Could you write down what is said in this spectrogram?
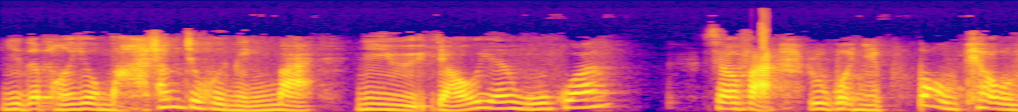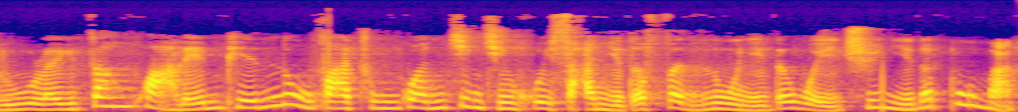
你的朋友马上就会明白，你与谣言无关。相反，如果你暴跳如雷、脏话连篇、怒发冲冠，尽情挥洒你的愤怒、你的委屈、你的不满，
